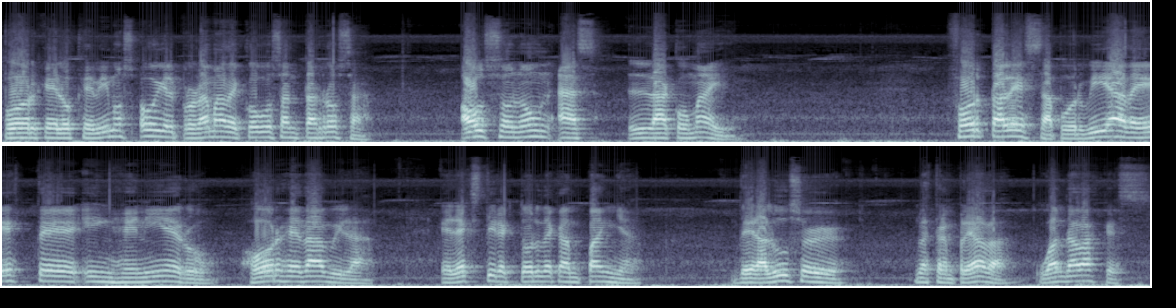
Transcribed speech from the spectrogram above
Porque los que vimos hoy el programa de Cobo Santa Rosa, also known as La Comay, Fortaleza por vía de este ingeniero Jorge Dávila, el ex director de campaña de la Loser, nuestra empleada Wanda Vázquez,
